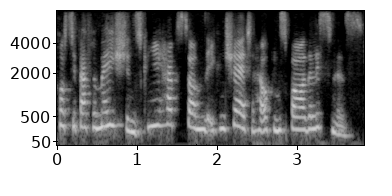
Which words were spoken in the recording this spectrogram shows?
positive affirmations. Can you have some that you can share to help inspire the listeners?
